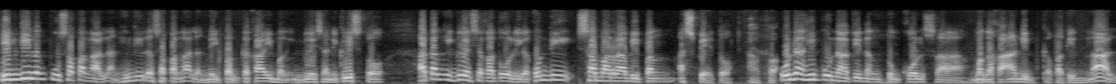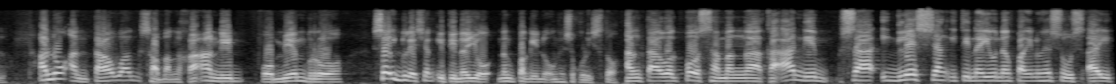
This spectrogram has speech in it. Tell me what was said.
Hindi lang po sa pangalan, hindi lang sa pangalan may pagkakaibang Iglesia ni Cristo at ang Iglesia Katolika, kundi sa marami pang aspeto. Apo. Unahin po natin ang tungkol sa mga kaanib, kapatid Nal. Ano ang tawag sa mga kaanib o miyembro sa iglesyang itinayo ng Panginoong Heso Kristo? Ang tawag po sa mga kaanib sa iglesyang itinayo ng Panginoong Hesus ay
